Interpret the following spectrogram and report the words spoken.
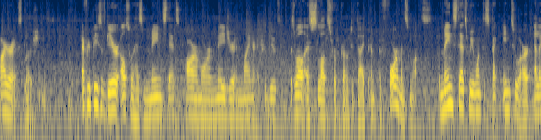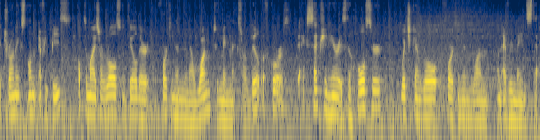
fire explosions. Every piece of gear also has main stats, armor, major and minor attributes, as well as slots for prototype and performance mods. The main stats we want to spec into are electronics on every piece, optimize our rolls until they're 1401 to min-max our build of course. The exception here is the holster, which can roll 1401 on every main stat.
